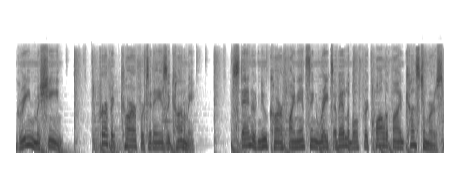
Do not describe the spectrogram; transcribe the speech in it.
Green Machine. Perfect car for today's economy. Standard new car financing rates available for qualified customers.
